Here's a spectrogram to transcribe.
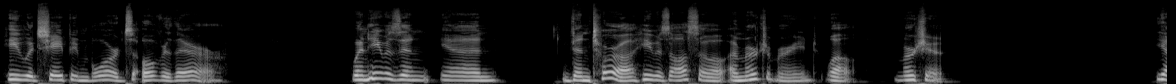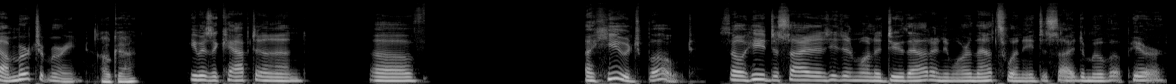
He would shaping boards over there when he was in in Ventura, he was also a merchant marine. Well, merchant. Yeah, merchant marine. Okay. He was a captain of a huge boat. So he decided he didn't want to do that anymore, and that's when he decided to move up here.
